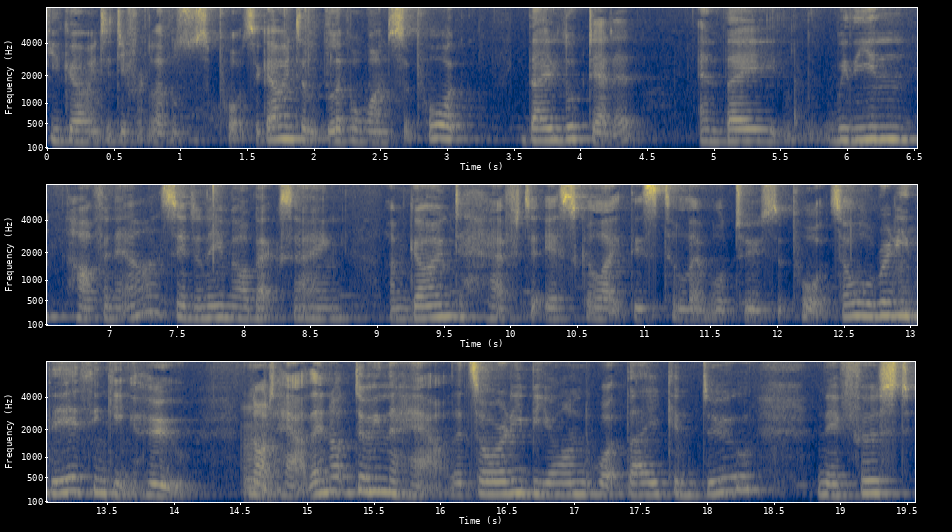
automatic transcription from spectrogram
you go into different levels of support. So go into level one support. They looked at it and they, within half an hour, sent an email back saying, I'm going to have to escalate this to level two support. So already mm. they're thinking who, mm. not how. They're not doing the how. That's already beyond what they can do. And their first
